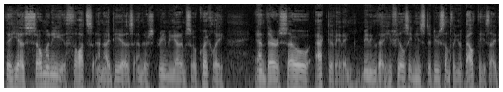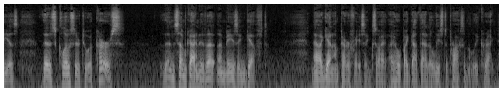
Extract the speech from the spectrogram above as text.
that he has so many thoughts and ideas and they're streaming at him so quickly and they're so activating, meaning that he feels he needs to do something about these ideas, that it's closer to a curse than some kind of an amazing gift. Now, again, I'm paraphrasing, so I, I, hope I got that at least approximately correct.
